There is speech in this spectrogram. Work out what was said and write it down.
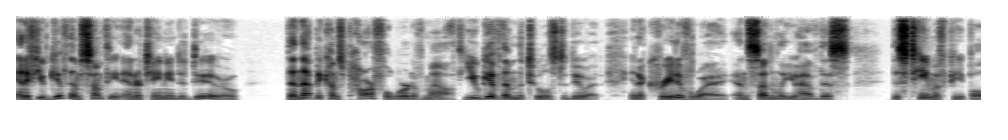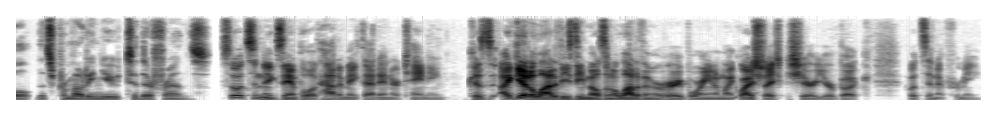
And if you give them something entertaining to do, then that becomes powerful word of mouth. You give them the tools to do it in a creative way, and suddenly you have this this team of people that's promoting you to their friends. So it's an example of how to make that entertaining. Because I get a lot of these emails, and a lot of them are very boring. I'm like, why should I share your book? What's in it for me?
